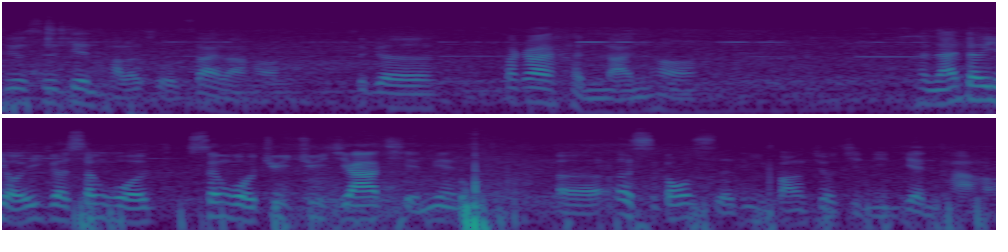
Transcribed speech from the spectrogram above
这就是电塔的所在了哈。这个大概很难哈，很难得有一个生活生活居居家前面，呃，二十公尺的地方就紧邻电塔哈。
